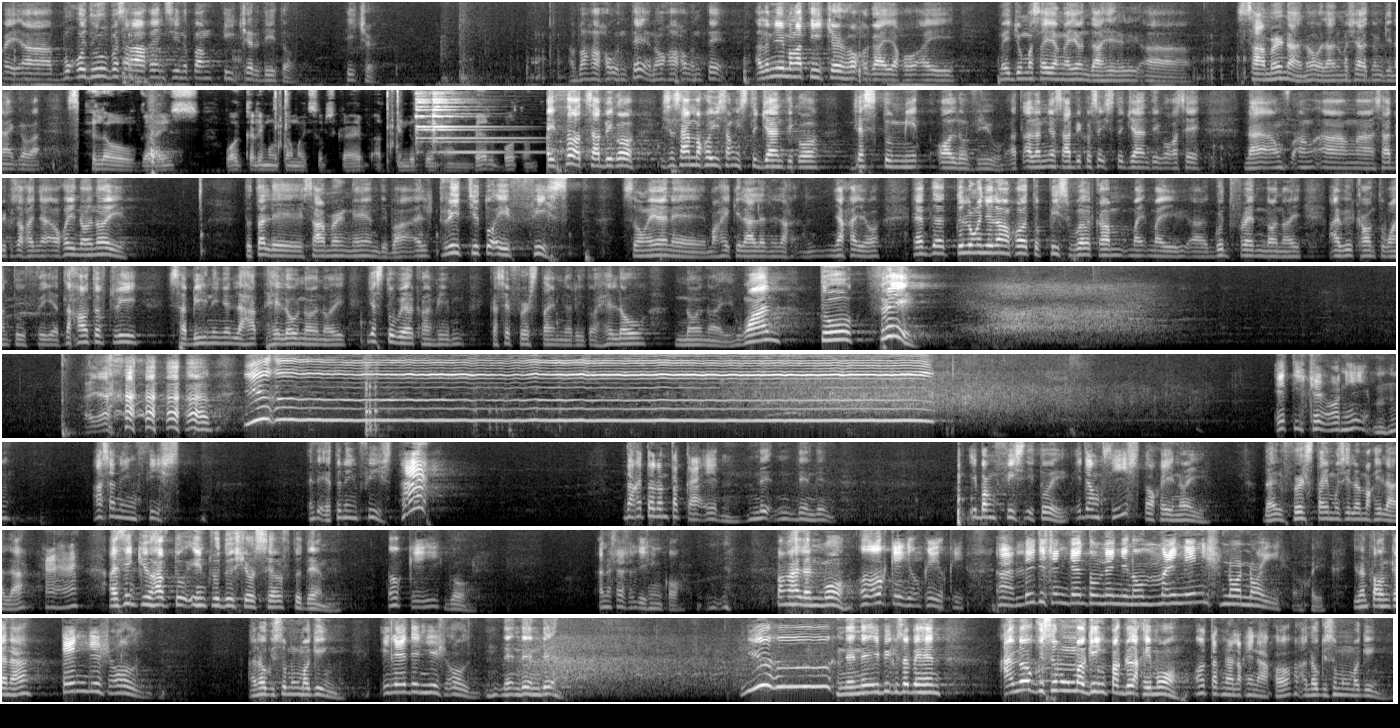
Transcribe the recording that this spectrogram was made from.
Okay, ah bukod ho ba sa akin, sino pang teacher dito? Teacher. Aba, kakaunti, no? Kakaunti. Alam niyo yung mga teacher ho, kagaya ko, ay medyo masaya ngayon dahil ah, summer na, no? Wala na masyadong ginagawa. Hello guys, huwag kalimutang mag-subscribe at pindutin ang bell button I thought, sabi ko, isasama ko yung isang estudyante ko just to meet all of you. At alam niyo, sabi ko sa estudyante ko kasi, na ang, ang, ang ah, sabi ko sa kanya, okay, Nonoy, total eh, summer ngayon, di ba? I'll treat you to a feast. So ngayon eh, makikilala nila, niya kayo. And uh, tulungan niyo lang ako to please welcome my, my uh, good friend Nonoy. I will count one, two, three. At the count of three, sabihin ninyo lahat, hello Nonoy, just to welcome him. Kasi first time niya rito. Hello Nonoy. One, two, three! Ayan. Yoo-hoo! Eh, Teacher Oni, Mhm. asan na yung feast? Hindi, ito na yung feast. Ha? Bakit walang pagkain? Hindi, hindi, hindi. Ibang feast ito eh. Idang feast? Okay, Noy. Dahil first time mo sila makilala, Ha? I think you have to introduce yourself to them. Okay. Go. Ano sasabihin ko? Pangalan mo. Oh, okay, okay, okay. Ah, ladies and gentlemen, you know, my name is Nonoy. Okay. Ilang taon ka na? 10 years old. Ano gusto mong maging? 11 years old. Hindi, hindi. Yuhu! Hindi. Ibig sabihin, ano gusto mong maging paglaki mo? O, Oh, tag nalaki na ako. Ano gusto mong maging?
